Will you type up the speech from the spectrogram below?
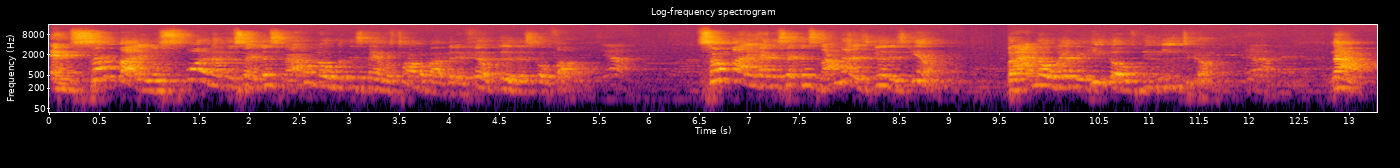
And somebody was smart enough to say, listen, I don't know what this man was talking about, but it felt good. Let's go follow. Yeah. Somebody had to say, listen, I'm not as good as him, but I know wherever he goes, we need to go. Now,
